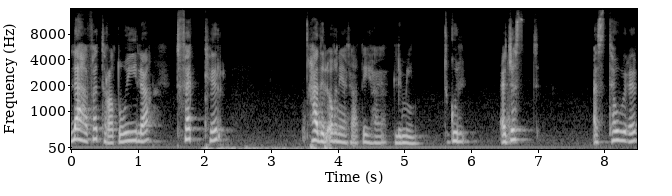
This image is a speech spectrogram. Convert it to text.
لها فترة طويلة تفكر هذه الأغنية تعطيها لمين؟ تقول عجزت أستوعب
